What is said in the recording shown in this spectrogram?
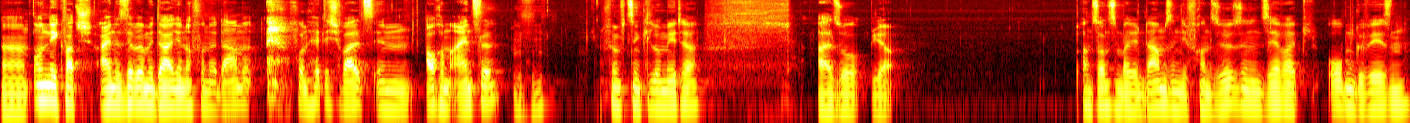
Ähm, und nee, Quatsch, eine Silbermedaille noch von der Dame von Hettich Walz im, auch im Einzel. 15 Kilometer. Also, ja. Ansonsten bei den Damen sind die Französinnen sehr weit oben gewesen.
